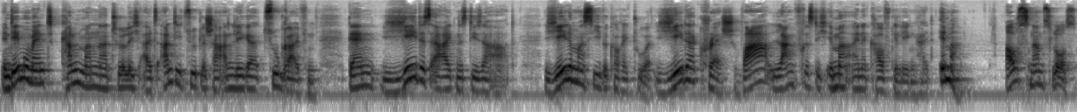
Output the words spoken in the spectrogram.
In dem Moment kann man natürlich als antizyklischer Anleger zugreifen, denn jedes Ereignis dieser Art jede massive Korrektur, jeder Crash war langfristig immer eine Kaufgelegenheit. Immer. Ausnahmslos.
